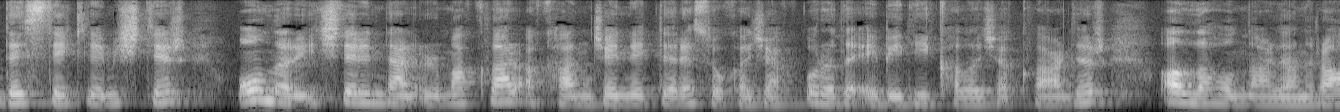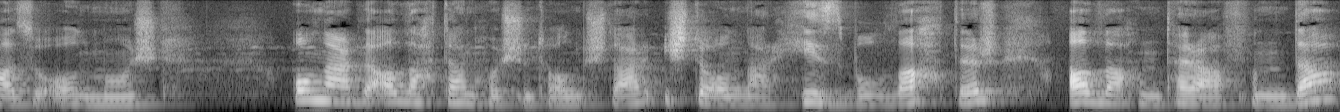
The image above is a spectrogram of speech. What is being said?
desteklemiştir. Onları içlerinden ırmaklar akan cennetlere sokacak. Orada ebedi kalacaklardır. Allah onlardan razı olmuş. Onlar da Allah'tan hoşnut olmuşlar. İşte onlar Hizbullah'tır. Allah'ın tarafında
